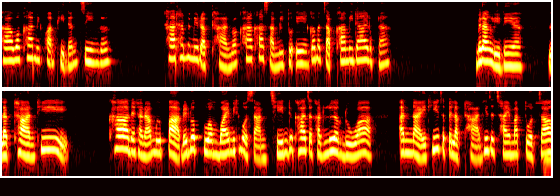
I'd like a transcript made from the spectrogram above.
ข้าว่าข้ามีความผิดนั้นจริงหรือถ้าท่านไม่มีหลักฐานว่าข้าฆ่าสามีตัวเองก็มาจับข้าไม่ได้หรอกนะแม่นางหลีเนีย หลักฐานที่ ข้าในฐานะมือปราบได้รวบรวมไว้มีทั้งหมด 3 ชิ้น เดี๋ยวข้าจะคัดเลือกดูว่า อันไหนที่จะเป็นหลักฐานที่จะใช้มัดตัวเจ้า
